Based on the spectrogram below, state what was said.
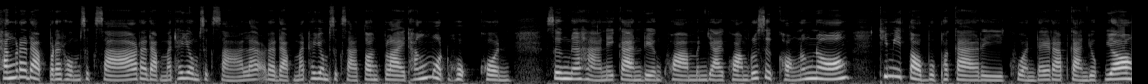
ทั้งงระดับประถมศึกษา ระดับมัธยมศึกษา และระดับมัธยมศึกษาตอนปลายทั้งหมด 6 คน ซึ่งเนื้อหาในการเรียงความบรรยายความรู้สึกของน้องๆ ที่มีต่อบุพการีควรได้รับการยกย่อง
